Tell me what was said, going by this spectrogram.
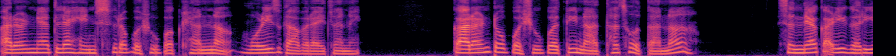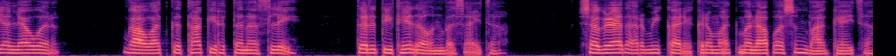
अरण्यातल्या हिंस्र पशुपक्ष्यांना मुळीच घाबरायचा नाही. कारण तो पशुपती नाथच होता ना? संध्याकाळी घरी आल्यावर गावात कथा कीर्तन असले तर तिथे जाऊन बसायचा. सगळ्या धार्मिक कार्यक्रमात मनापासून भाग घ्यायचा.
